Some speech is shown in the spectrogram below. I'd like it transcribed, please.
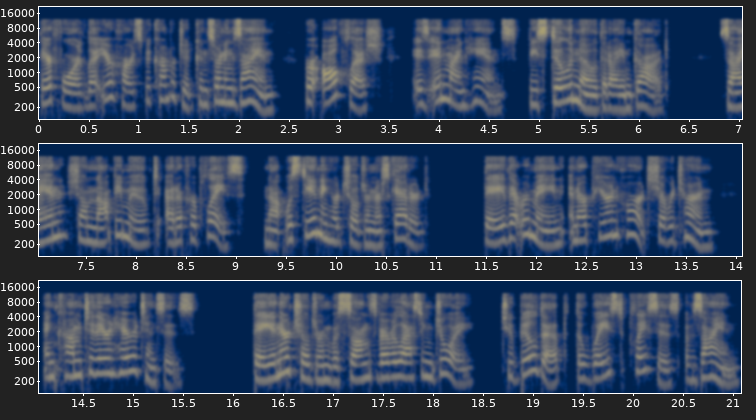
Therefore, let your hearts be comforted concerning Zion, for all flesh is in mine hands. Be still and know that I am God. Zion shall not be moved out of her place, notwithstanding her children are scattered. They that remain and are pure in heart shall return and come to their inheritances. They and their children with songs of everlasting joy, to build up the waste places of Zion.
